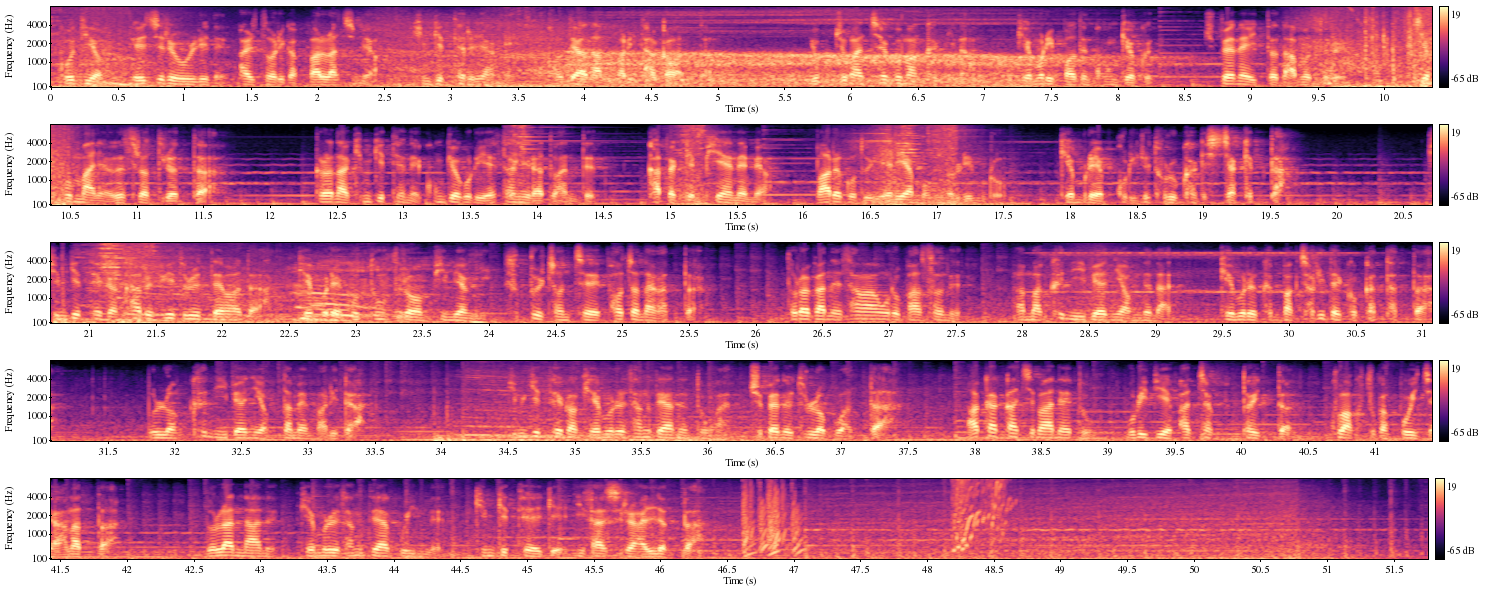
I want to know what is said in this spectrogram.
곧이어 돼지를 울리는 발소리가 빨라지며 김기태를 향해 거대한 앞발이 다가왔다. 육중한 체구만큼이나 괴물이 뻗은 공격은 주변에 있던 나무들을 치어폰 마냥 으스러뜨렸다. 그러나 김기태는 공격으로 예상이라도 안듯 가볍게 피해내며 빠르고도 예리한 몸놀림으로 괴물의 옆구리를 도륙하기 시작했다. 김기태가 칼을 휘두를 때마다 괴물의 고통스러운 비명이 숲을 전체에 퍼져나갔다. 돌아가는 상황으로 봐서는 아마 큰 이변이 없는 한 괴물은 금방 처리될 것 같았다. 물론 큰 이변이 없다면 말이다. 김기태가 괴물을 상대하는 동안 주변을 둘러보았다. 아까까지만 해도 우리 뒤에 바짝 붙어있던 구악수가 보이지 않았다. 놀란 나는 괴물을 상대하고 있는 김기태에게 이 사실을 알렸다.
